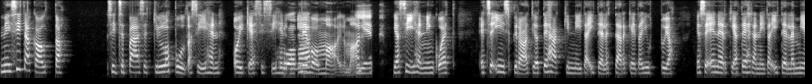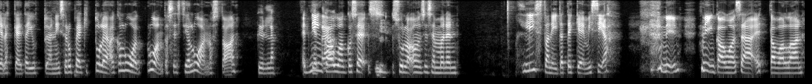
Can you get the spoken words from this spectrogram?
niin sitä kautta sit sä pääsetkin lopulta siihen oikeasti siihen Luovaa. levon maailmaan. Jep. Ja siihen, niin kuin, että, että se inspiraatio tehdäkin niitä itselle tärkeitä juttuja ja se energia tehdä niitä itselle mielekkäitä juttuja, niin se rupeakin tulee aika luo, luontaisesti ja luonnostaan. Kyllä. Et niin tämä... kauan, kun se, sulla on se semmoinen lista niitä tekemisiä, niin, niin kauan sä et tavallaan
